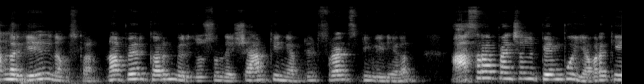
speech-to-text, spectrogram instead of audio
అందరికీ నమస్కారం. నా పేరు కరుణ్ మీరు చూస్తుంది శ్యామ్ కింగ్ అప్డేట్ ఫ్రెండ్స్ ఈ వీడియోలో. ఆసరా పెన్షన్ల పెంపు ఎవరికి?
